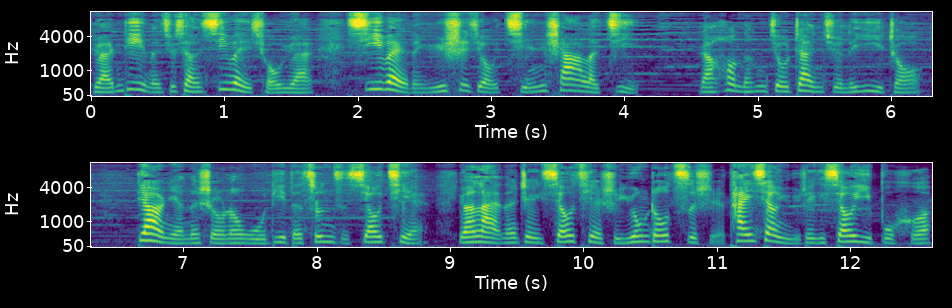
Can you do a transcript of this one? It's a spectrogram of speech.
元帝呢，就向西魏求援，西魏呢，于是就擒杀了继，然后呢，就占据了益州。第二年的时候呢，武帝的孙子萧妾，原来呢这萧妾是雍州刺史，他一向与这个萧绎不和，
